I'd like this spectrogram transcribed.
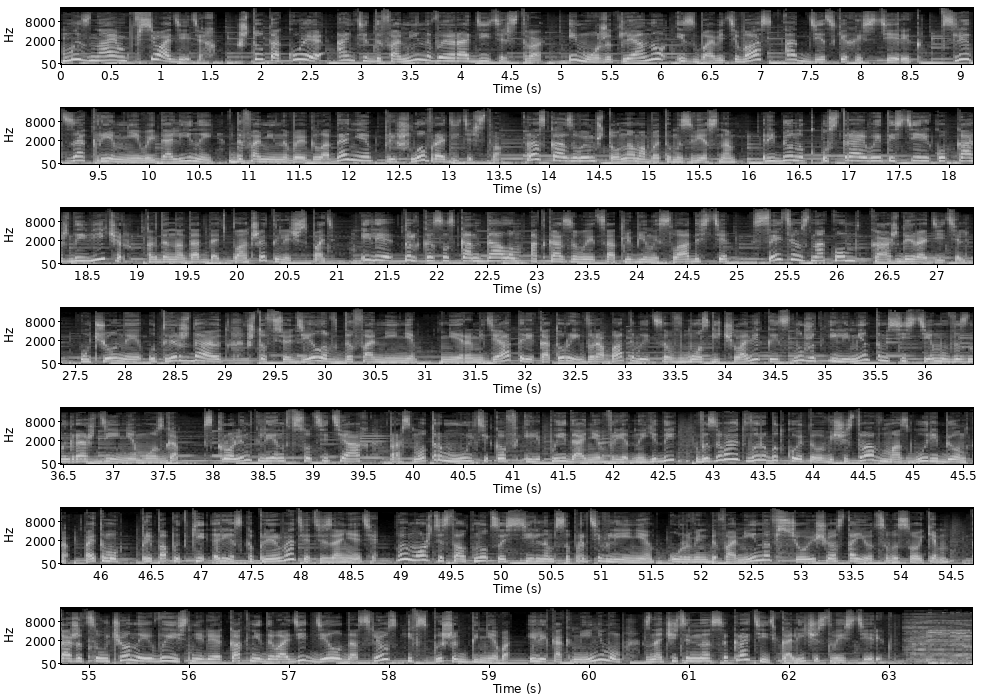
Мы знаем все о детях. Что такое антидофаминовое родительство? И может ли оно избавить вас от детских истерик? Вслед за Кремниевой долиной дофаминовое голодание пришло в родительство. Рассказываем, что нам об этом известно. Ребенок устраивает истерику каждый вечер, когда надо отдать планшет и лечь спать. Или только со скандалом отказывается от любимой сладости. С этим знаком каждый родитель. Ученые утверждают, что все дело в дофамине – нейромедиаторе, который вырабатывается в мозге человека и служит элементом системы вознаграждения мозга. Скроллинг лент в соцсетях, просмотр мультиков или поедание вредной еды вызывают выработку этого вещества в мозгу ребенка. Поэтому при попытке резко прервать эти занятия вы можете столкнуться с сильным сопротивлением. Уровень дофамина все еще остается высоким. Кажется, ученые выяснили, как не доводить дело до слез и вспышек гнева, или как минимум значительно сократить количество истерик.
